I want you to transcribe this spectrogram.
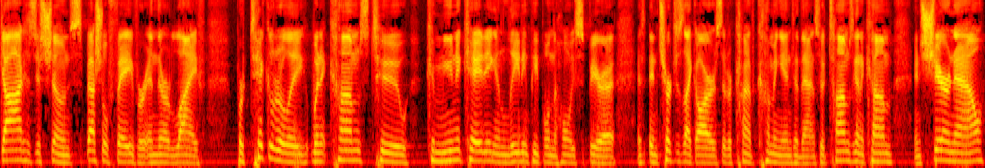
God has just shown special favor in their life particularly when it comes to communicating and leading people in the Holy Spirit in churches like ours that are kind of coming into that. And so Tom's going to come and share now.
